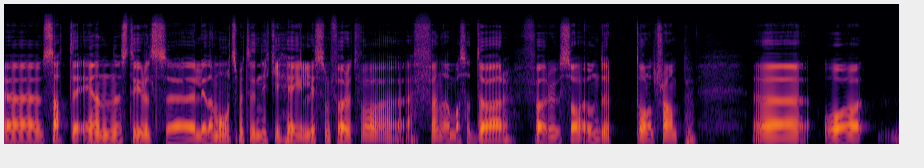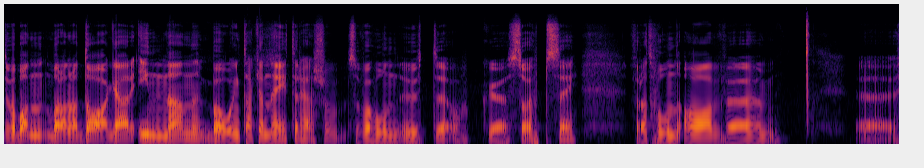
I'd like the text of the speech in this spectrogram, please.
uh, satte en styrelseledamot som heter Nikki Haley som förut var FN-ambassadör för USA under Donald Trump. Eh, och det var bara, bara några dagar innan Boeing tackade nej till det här så, så var hon ute och uh, sa upp sig för att hon av ehm, eh,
